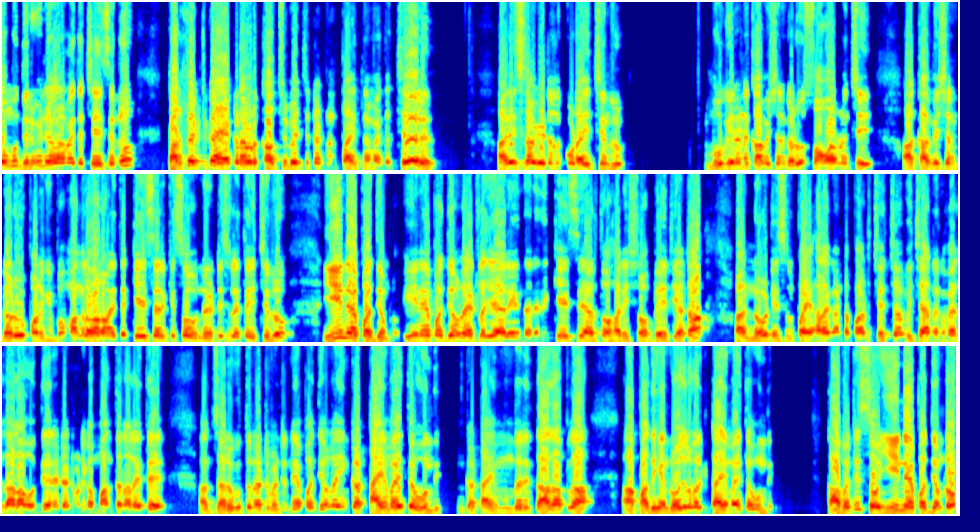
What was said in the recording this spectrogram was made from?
సొమ్ము దుర్వినియోగం అయితే చేసిండ్రు పర్ఫెక్ట్గా ఎక్కడ కూడా ఖర్చు పెట్టేటటువంటి ప్రయత్నం అయితే చేయలేదు. హరీష్ రావు ఈటలకు కూడా ఇచ్చిండ్రు. ముగిలిన కమిషన్ గడువు సోమవారం నుంచి ఆ కమిషన్ గడువు పొడిగింపు మంగళవారం అయితే కేసీఆర్కి సో నోటీసులు అయితే ఇచ్చిర్రు ఈ నేపథ్యంలో ఈ నేపథ్యంలో ఎట్లా చేయాలి ఏందనేది కేసీఆర్తో హరీష్ రావు భేటీ అట. ఆ నోటీసులపై అరగంట పాటు చర్చ విచారణకు వెళ్ళాలా వద్దు అనేటటువంటి మంతనాలు అయితే జరుగుతున్నటువంటి నేపథ్యంలో ఇంకా టైం అయితే ఉంది. ఇంకా టైం ఉందని దాదాపుగా పదిహేను రోజుల వరకు టైం అయితే ఉంది. కాబట్టి సో ఈ నేపథ్యంలో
